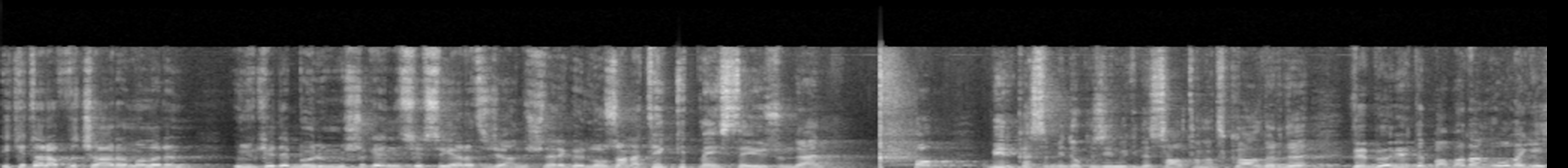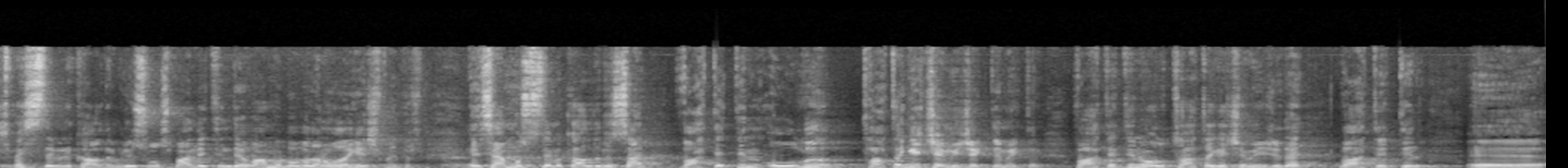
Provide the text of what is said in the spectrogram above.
iki taraflı çağrılmaların ülkede bölünmüşlük endişesi yaratacağını düşünerek ve Lozan'a tek gitme isteği yüzünden Hop 1 Kasım 1922'de saltanatı kaldırdı ve böyle de babadan oğula geçme sistemini kaldırdı. Biliyorsun Osmanlı Devleti'nin devamı babadan oğula geçmedir. Evet. E sen bu sistemi kaldırırsan Vahdettin oğlu tahta geçemeyecek demektir. Vahdettin oğlu tahta geçemeyince de Vahdettin e,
